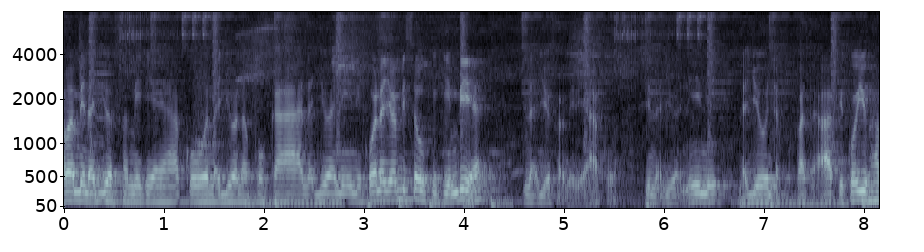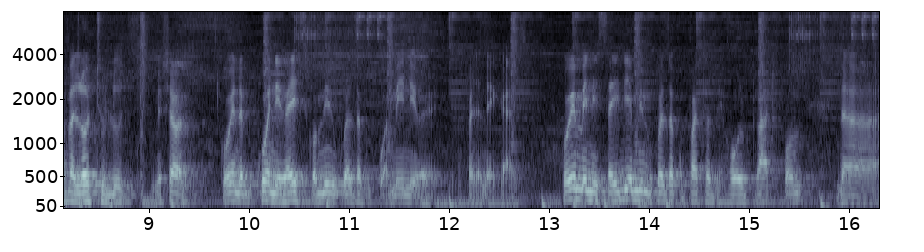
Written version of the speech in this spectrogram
Kama mi najua familia yako, najua napokaa, najua nini, kwa najua kabisa ukikimbia, najua familia yako, si najua nini, najua nitakupata wapi, kwa hiyo you have a lot to lose. Umeshaona? Kwa hiyo inakuwa ni rahisi kwa mimi kuweza kukuamini wewe kufanya naye kazi. Kwa hiyo imenisaidia mimi kuweza kupata the whole platform na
